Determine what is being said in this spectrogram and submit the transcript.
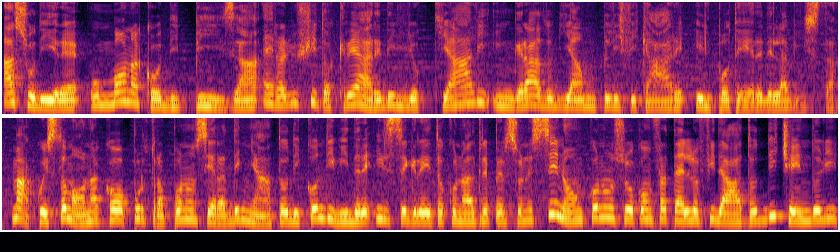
A suo dire, un monaco di Pisa era riuscito a creare degli occhiali in grado di amplificare il potere della vista. Ma questo monaco purtroppo non si era degnato di condividere il segreto con altre persone se non con un suo confratello fidato dicendogli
